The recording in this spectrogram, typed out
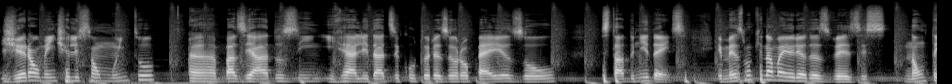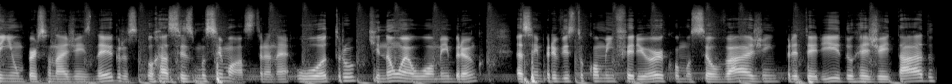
geralmente eles são muito uh, baseados em, em realidades e culturas europeias ou estadunidense. E mesmo que na maioria das vezes não tenham personagens negros, o racismo se mostra, né? O outro, que não é o homem branco, é sempre visto como inferior, como selvagem, preterido, rejeitado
